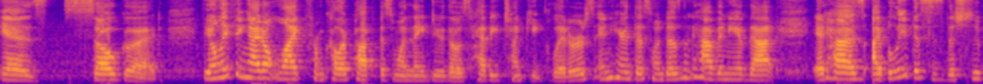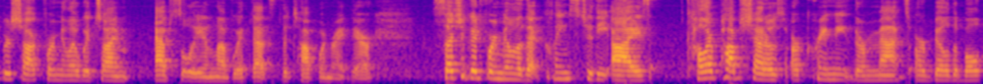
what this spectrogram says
is so good. The only thing I don't like from ColourPop is when they do those heavy chunky glitters in here. This one doesn't have any of that. It has, I believe this is the Super Shock formula, which I'm absolutely in love with. That's the top one right there. Such a good formula that clings to the eyes. ColourPop shadows are creamy, their mattes are buildable.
